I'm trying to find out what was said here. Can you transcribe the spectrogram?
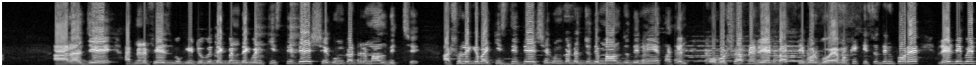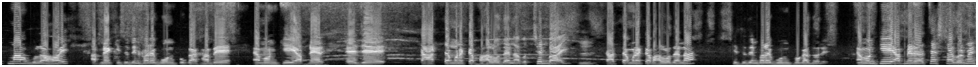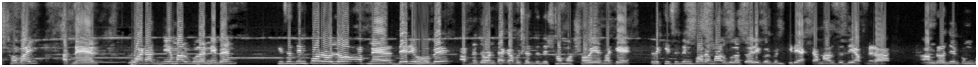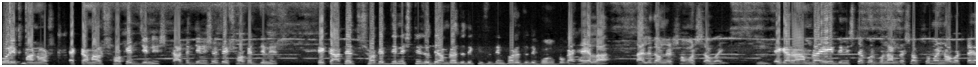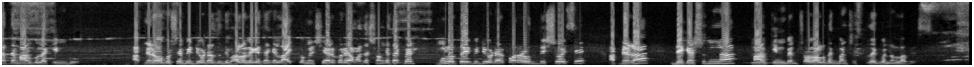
আর যে আপনারা ফেসবুক ইউটিউবে দেখবেন দেখবেন কিস্তিতে সেগুন কাঠের মাল দিচ্ছে। আসলে কি ভাই কিস্তিতে সেগুন কাঠের যদি মাল যদি নিয়ে থাকেন অবশ্যই আপনি রেট বাড়তি পড়ব। এমনকি কিছুদিন পরে রেডিমেড মালগুলো হয় আপনার কিছুদিন পরে গন পোকা খাবে এমনকি আপনার এই যে কাঠ তেমন একটা ভালো দেয় না বুঝছেন ভাই? হুম। কাঠ তেমন একটা ভালো দেয় না কিছুদিন পরে গুন পোকা ধরে। এমনকি আপনারা চেষ্টা করবেন সবাই আপনার ওয়াটার দিয়ে মালগুলো নেবেন কিছুদিন পর হলো আপনার দেরি হবে আপনার যখন টাকা পয়সার যদি সমস্যা হয়ে থাকে তাহলে কিছুদিন পরে মালগুলো তৈরি করবেন। কিন্তু একটা মাল যদি আপনারা আমরা যেরকম গরিব মানুষ একটা মাল শখের জিনিস কাঠের জিনিস হচ্ছে শখের জিনিস। এই কাঠের শখের জিনিসটি যদি আমরা যদি কিছুদিন পরে যদি গুণ পোকা খাইলা তাহলে তো আমাদের সমস্যা ভাই। কারণে আমরা এই জিনিসটা করব না আমরা সবসময় নগদ টাকাতে মালগুলা কিনবো। আপনারা অবশ্যই ভিডিওটা যদি ভালো লেগে থাকে লাইক কমেন্ট শেয়ার করে আমাদের সঙ্গে থাকবেন। মূলত এই ভিডিওটার করার উদ্দেশ্য হয়েছে আপনারা দেখে শুনে মাল কিনবেন। সব ভালো থাকবেন, সুস্থ থাকবেন। আল্লাহ হাফিজ।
